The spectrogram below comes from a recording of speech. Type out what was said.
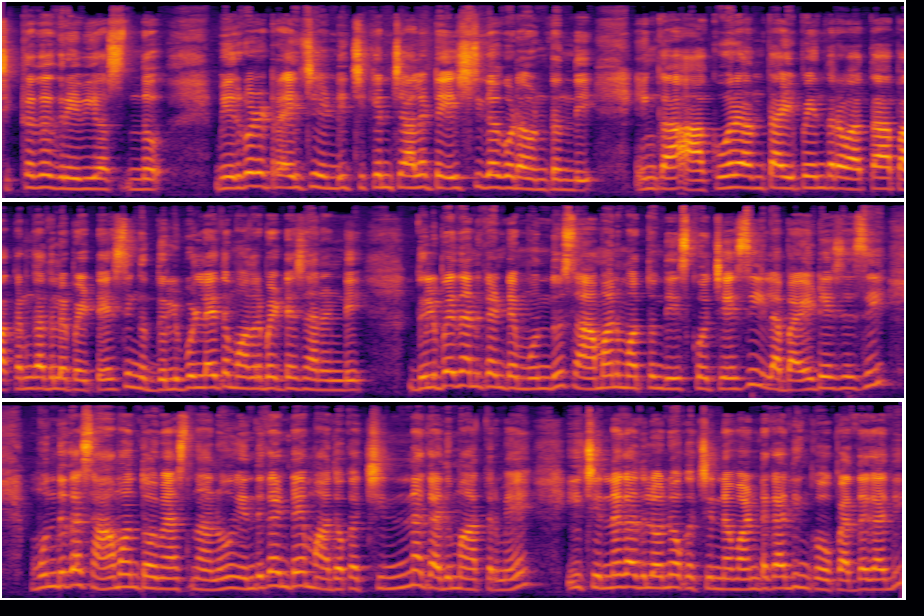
చిక్కగా గ్రేవీ వస్తుందో. మీరు కూడా ట్రై చేయండి. చికెన్ చాలా టేస్టీగా కూడా ఉంటుంది. ఇంకా ఆ కూర అంతా అయిపోయిన తర్వాత పక్కన గదిలో పెట్టేసి ఇంకా దులిపుళ్ళు అయితే మొదలు పెట్టేశానండి. దులిపేదానికంటే ముందు సామాను మొత్తం తీసుకొచ్చేసి ఇలా బయట వేసేసి ముందుగా సామాన్ తోమేస్తున్నాను. ఎందుకంటే మాదొక చిన్న గది మాత్రమే. ఈ చిన్న గదిలోనే ఒక చిన్న వంట గది ఇంకో పెద్ద గది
